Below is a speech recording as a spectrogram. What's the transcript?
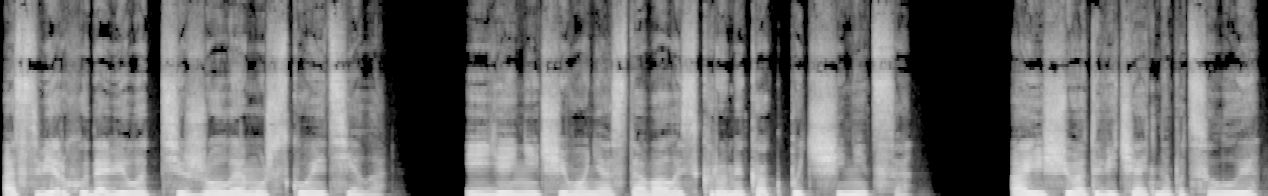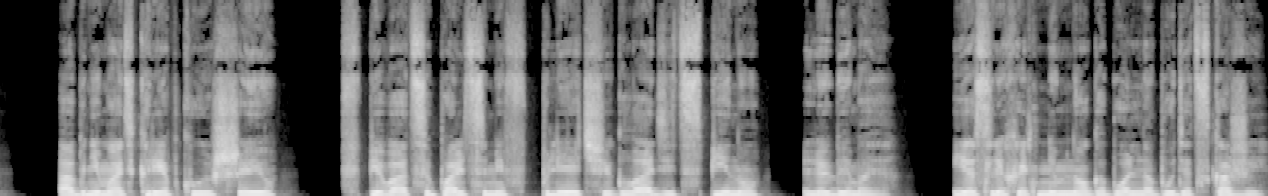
а сверху давило тяжелое мужское тело. И ей ничего не оставалось, кроме как подчиниться. А еще отвечать на поцелуи — обнимать крепкую шею, впиваться пальцами в плечи, гладить спину. «Любимая, если хоть немного больно будет, скажи».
